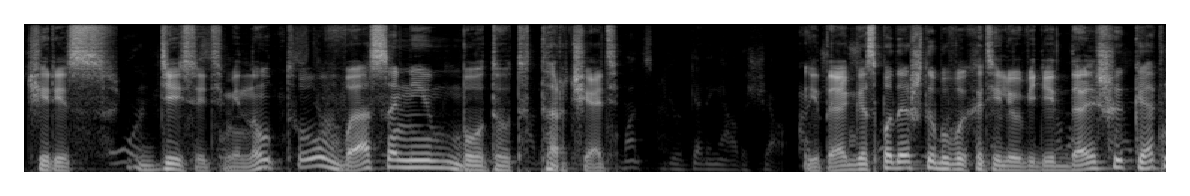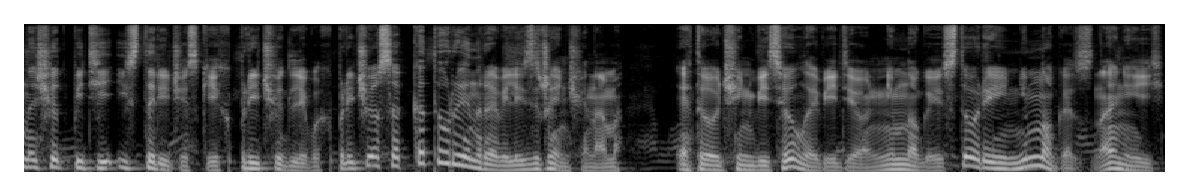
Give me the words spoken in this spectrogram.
через 10 минут у вас они будут торчать. Итак, господа, что бы вы хотели увидеть дальше, как насчет пяти исторических причудливых причесок, которые нравились женщинам? Это очень веселое видео, немного истории, немного знаний.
